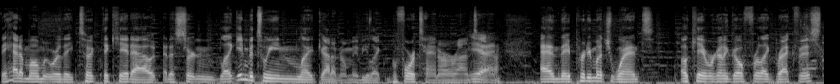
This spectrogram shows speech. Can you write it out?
they had a moment where they took the kid out at a certain like in between like I don't know maybe like before ten or around Yeah. ten, and they pretty much went okay we're gonna go for like breakfast.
